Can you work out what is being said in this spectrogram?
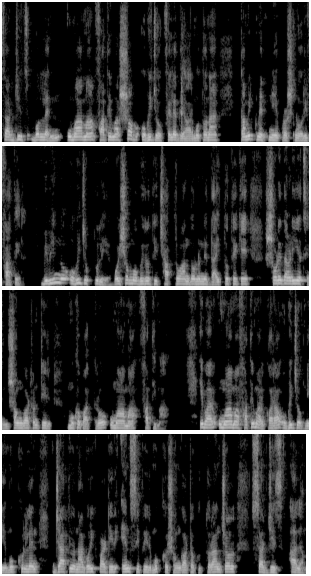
সার্জিজ বললেন, উমামা, ফাতেমার সব অভিযোগ ফেলে দেওয়ার মতো না। কমিটমেন্ট নিয়ে প্রশ্ন রিফাতের। বিভিন্ন অভিযোগ তুলে বৈষম্য বিরোধী ছাত্র আন্দোলনের দায়িত্ব থেকে সরে দাঁড়িয়েছেন সংগঠনটির মুখপাত্র উমামা ফাতিমা। এবার উমামা ফাতিমার করা অভিযোগ নিয়ে মুখ খুললেন জাতীয় নাগরিক পার্টির এনসিপির মুখ্য সংগঠক উত্তরাঞ্চল সার্জিজ আলম।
